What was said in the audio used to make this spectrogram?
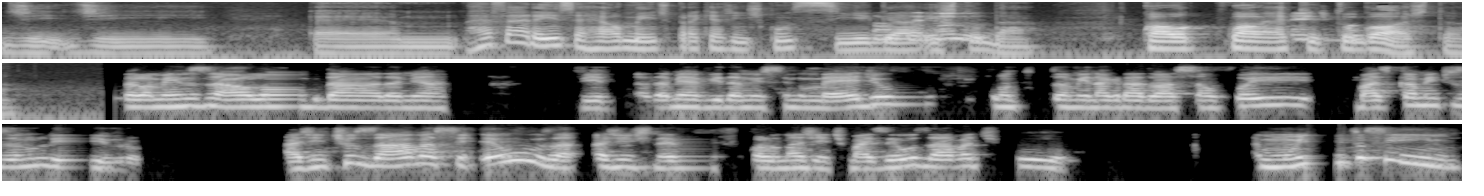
de, de é, referência realmente para que a gente consiga tá estudar. Qual, qual é, é que tipo, tu gosta? Pelo menos ao longo da, da, minha vida, da minha vida no ensino médio, quanto também na graduação, foi basicamente usando livro. A gente usava, assim, eu usava, a gente, né, falando a gente, mas eu usava, tipo, muito, assim,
